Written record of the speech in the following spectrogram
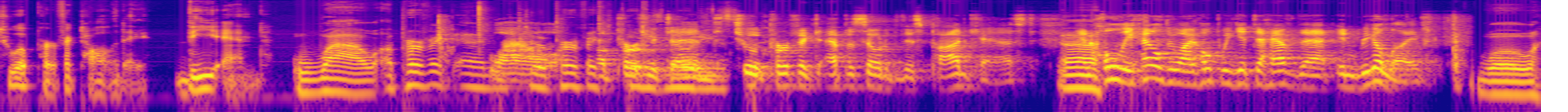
to a perfect holiday. The end. Wow, a perfect end Wow. to a perfect, a perfect end Movies. to a perfect episode of this podcast. Uh, and holy hell, do I hope we get to have that in real life. Whoa,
